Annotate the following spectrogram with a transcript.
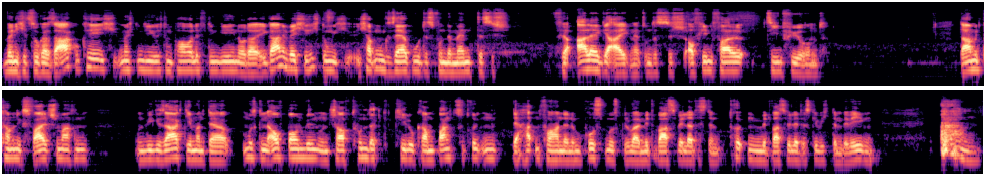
wenn ich jetzt sogar sage, okay, ich möchte in die Richtung Powerlifting gehen oder egal in welche Richtung, ich, ich habe ein sehr gutes Fundament, das ist für alle geeignet und das ist auf jeden Fall zielführend. Damit kann man nichts falsch machen. Und wie gesagt, jemand, der Muskeln aufbauen will und schafft 100 Kilogramm Bank zu drücken, der hat einen vorhandenen Brustmuskel, weil mit was will er das denn drücken, mit was will er das Gewicht denn bewegen.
